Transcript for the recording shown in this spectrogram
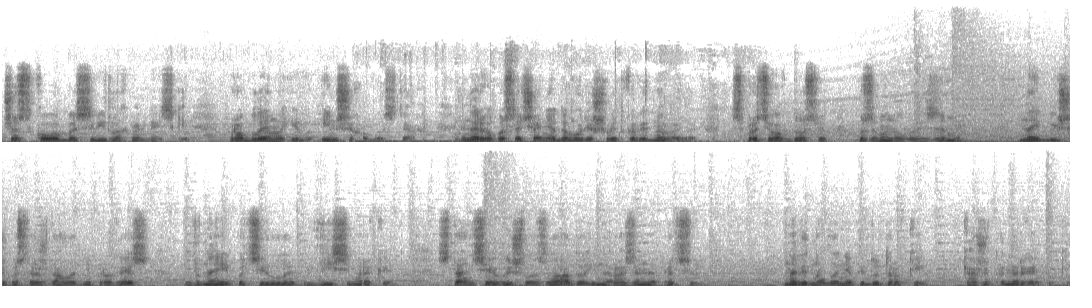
частково без світла Хмельницький, проблеми і в інших областях. Енергопостачання доволі швидко відновили. Спрацював досвід позаминулої зими. Найбільше постраждала Дніпрогес, в неї поцілили 8 ракет. Станція вийшла з ладу і наразі не працює. На відновлення підуть роки, кажуть енергетики.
